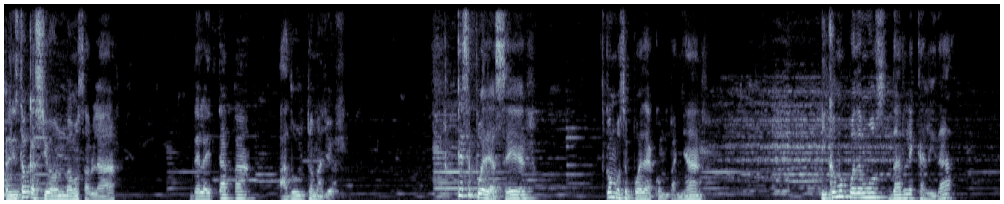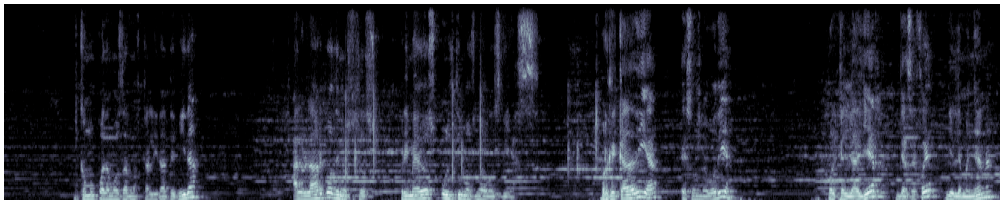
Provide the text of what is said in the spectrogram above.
En esta ocasión vamos a hablar de la etapa adulto mayor. ¿Qué se puede hacer? ¿Cómo se puede acompañar? ¿Y cómo podemos darle calidad? ¿Y cómo podemos darnos calidad de vida a lo largo de nuestros primeros últimos nuevos días? Porque cada día es un nuevo día porque el de ayer ya se fue y el de mañana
